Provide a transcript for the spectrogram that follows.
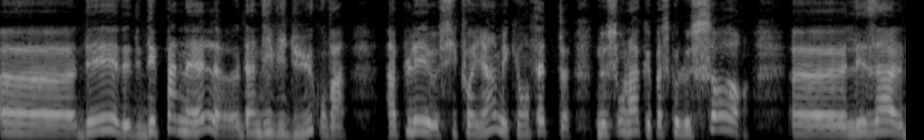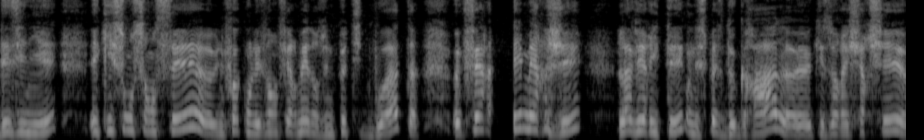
euh, des, panels d'individus qu'on va appeler euh, citoyens, mais qui en fait ne sont là que parce que le sort euh, les a désignés et qui sont censés, une fois qu'on les a enfermés dans une petite boîte, faire émerger la vérité, une espèce de Graal qu'ils auraient cherché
